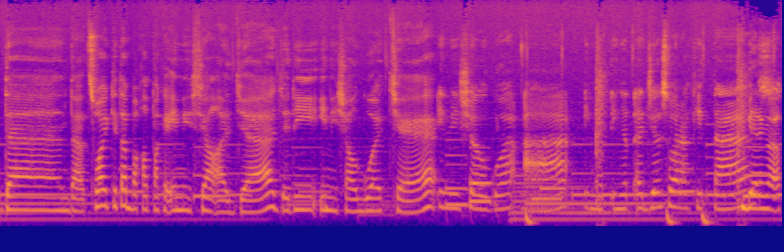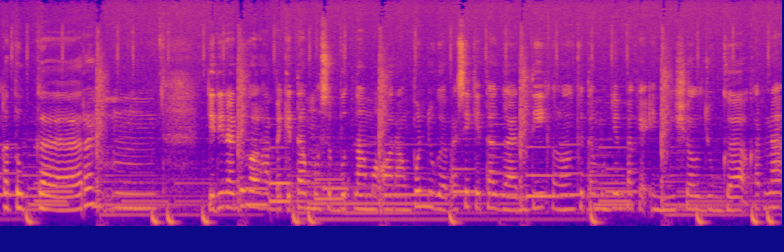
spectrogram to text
dan that's why kita bakal pakai inisial aja. Jadi inisial gua C inisial gua A, inget-inget aja suara kita. biar nggak ketuker. Mm, jadi nanti kalau sampai kita mau sebut nama orang pun juga pasti kita ganti. Kalau kita mungkin pakai inisial juga karena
